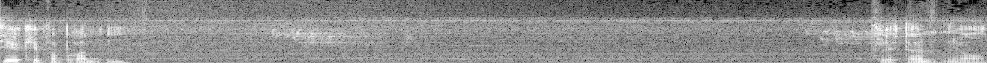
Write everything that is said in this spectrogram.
Kein verbrannten. Vielleicht da hinten, ja.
